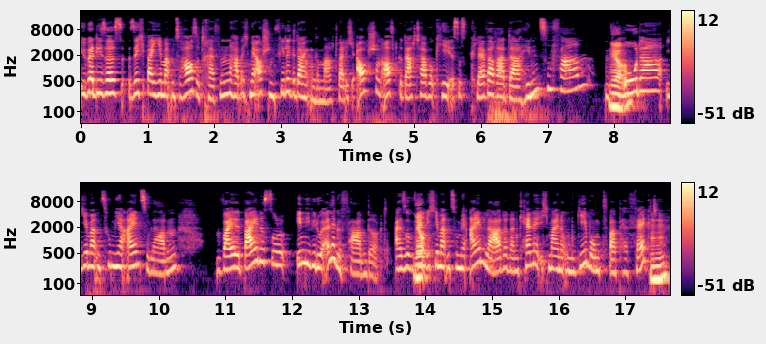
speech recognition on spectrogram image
Über dieses sich bei jemandem zu Hause treffen, habe ich mir auch schon viele Gedanken gemacht, weil ich auch schon oft gedacht habe, okay, ist es cleverer, da hinzufahren Ja. oder jemanden zu mir einzuladen, weil beides so individuelle Gefahren birgt. Also wenn Ja. ich jemanden zu mir einlade, dann kenne ich meine Umgebung zwar perfekt Mhm.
